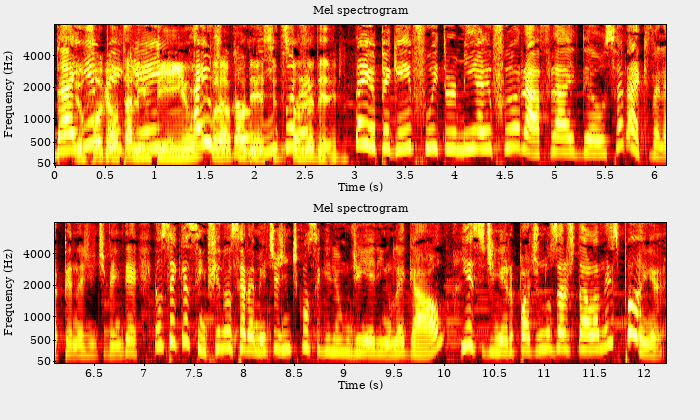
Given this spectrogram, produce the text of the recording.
Daí E o fogão tá peguei- limpinho Aí pra poder se limpo, desfazer né? dele. Daí eu peguei e fui dormir, aí eu fui orar. Falei, ai Deus, será que vale a pena a gente vender? Eu sei que assim, financeiramente a gente conseguiria um dinheirinho legal e esse dinheiro pode nos ajudar lá na Espanha,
